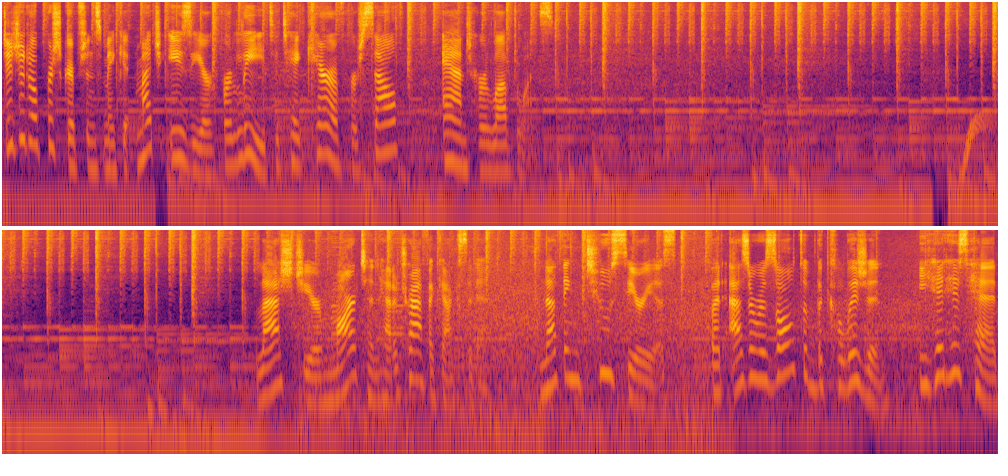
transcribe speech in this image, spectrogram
Digital prescriptions make it much easier for Lee to take care of herself and her loved ones. Last year, Martin had a traffic accident. Nothing too serious, but as a result of the collision, he hit his head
